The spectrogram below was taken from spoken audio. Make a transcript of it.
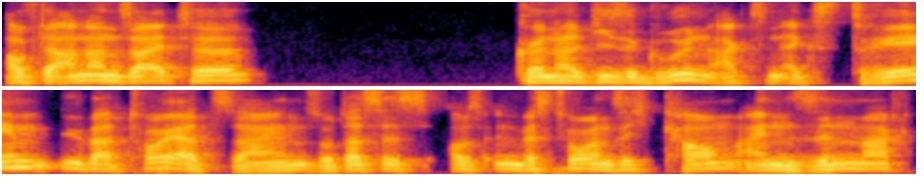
Auf der anderen Seite können halt diese grünen Aktien extrem überteuert sein, sodass es aus Investorensicht kaum einen Sinn macht,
